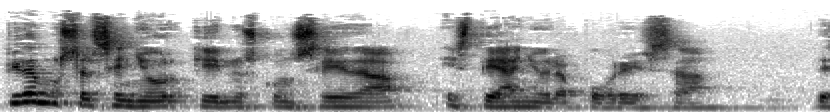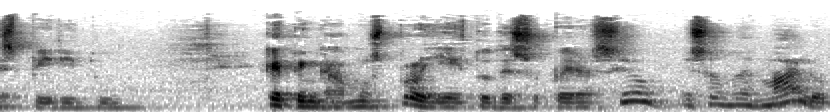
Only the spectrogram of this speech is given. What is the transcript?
Pidamos al Señor que nos conceda este año la pobreza de espíritu, que tengamos proyectos de superación, eso no es malo,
